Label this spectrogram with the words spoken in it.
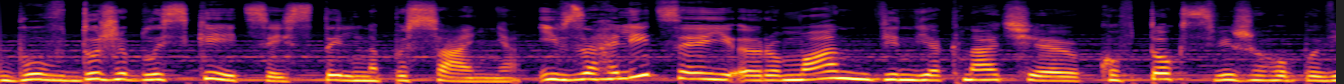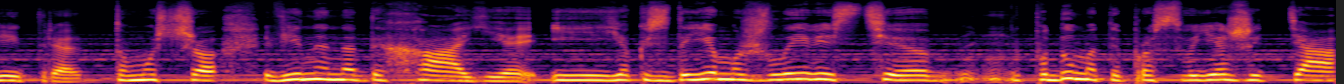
був дуже близький цей стиль написання. І взагалі цей роман він як наче ковток свіжого повітря, тому що він і надихає, і якось дає можливість е, подумати про своє життя.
